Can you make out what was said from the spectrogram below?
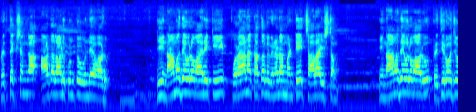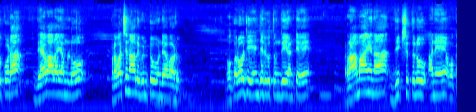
ప్రత్యక్షంగా ఆటలాడుకుంటూ ఉండేవాడు. ఈ నామదేవుల వారికి పురాణ కథలు వినడం అంటే చాలా ఇష్టం. ఈ నామదేవుల వారు ప్రతిరోజు కూడా దేవాలయంలో ప్రవచనాలు వింటూ ఉండేవాడు. ఒకరోజు ఏం జరుగుతుంది అంటే రామాయణ దీక్షితులు అనే ఒక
